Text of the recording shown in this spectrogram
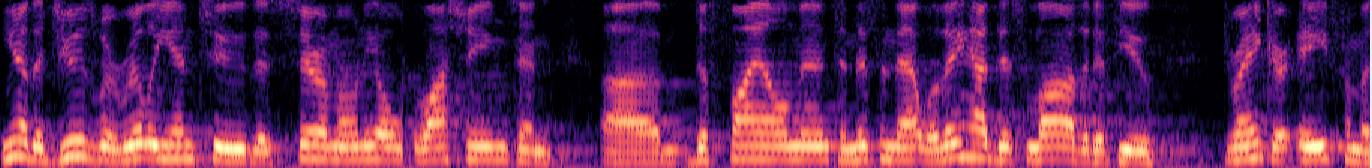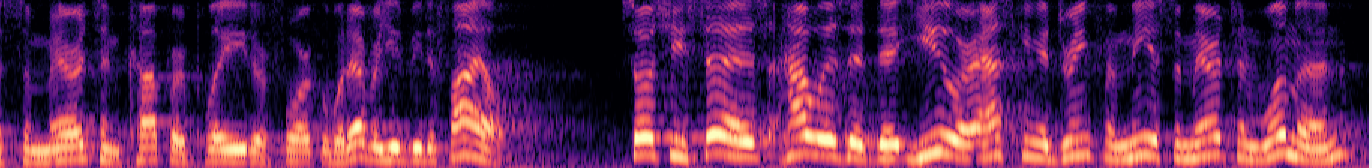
you know, the Jews were really into the ceremonial washings and um, defilement and this and that. Well, they had this law that if you drank or ate from a Samaritan cup or plate or fork or whatever, you'd be defiled. So she says, How is it that you are asking a drink from me, a Samaritan woman?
